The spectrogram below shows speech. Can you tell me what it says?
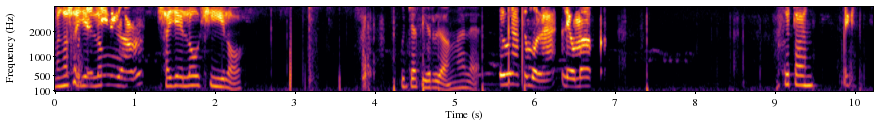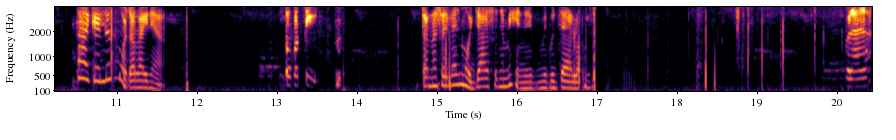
มันต้องใช้เยลโล่กุญแจสีเหลืองใช้เยลโล่คีย์เหรอ กุญแจสีเหลืองนั่นแหละเฮ้ยเวลาจะหมดละเร็วมาก คือตอนไอ้ตาแกเลือกหมดอะไรเนี่ย ปกติ ตอนนั้นฉันเล่นหมดยากฉันยังไม่เห็นมีมีกุญแจล็อกเวลาละ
